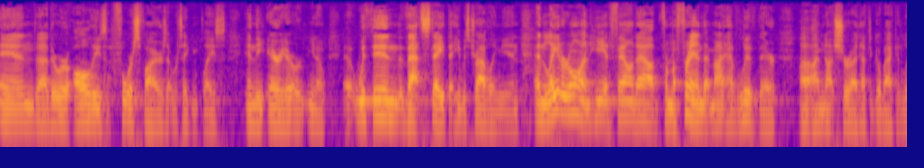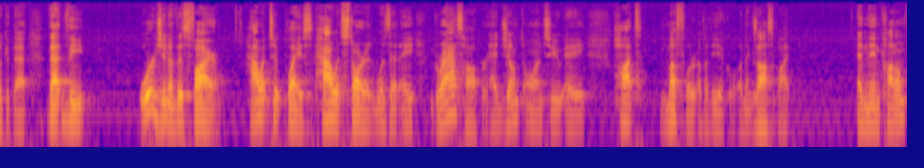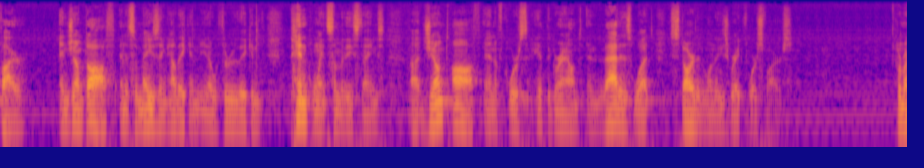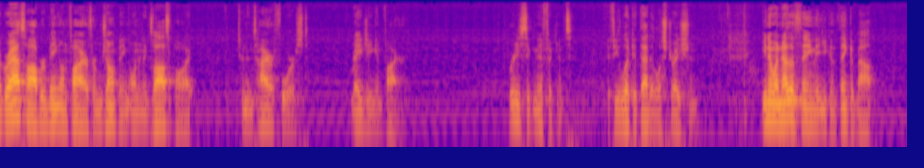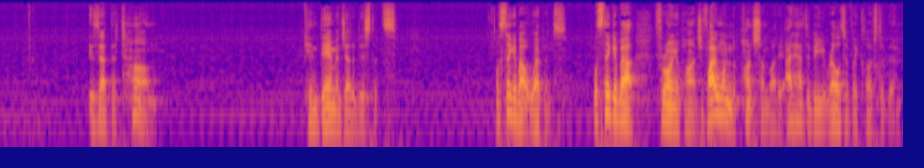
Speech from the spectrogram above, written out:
And uh, there were all these forest fires that were taking place in the area or, you know, uh, within that state that he was traveling in. And later on, he had found out from a friend that might have lived there, uh, I'm not sure, I'd have to go back and look at that, that the origin of this fire how it took place, how it started, was that a grasshopper had jumped onto a hot muffler of a vehicle, an exhaust pipe, and then caught on fire and jumped off. And it's amazing how they can, you know, through they can pinpoint some of these things. Uh, jumped off and, of course, hit the ground. And that is what started one of these great forest fires. From a grasshopper being on fire from jumping on an exhaust pipe to an entire forest raging in fire pretty significant if you look at that illustration. You know, another thing that you can think about is that the tongue can damage at a distance. Let's think about weapons. Let's think about throwing a punch. If I wanted to punch somebody, I'd have to be relatively close to them.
